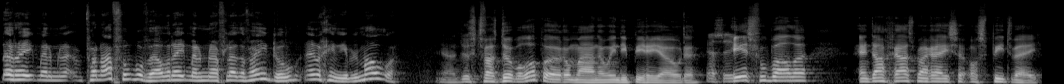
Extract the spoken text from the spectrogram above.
Dan reed ik met hem na- vanaf voetbalveld reed ik met hem naar Vledderveen toe. En dan ging hij op de motor. Ja, dus het was dubbel op, Romano, in die periode. Ja. Eerst voetballen en dan grasma racen of speedway.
